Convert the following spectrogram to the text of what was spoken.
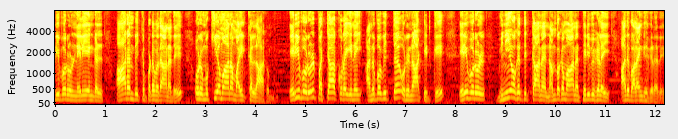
எரிபொருள் நிலையங்கள் ஆரம்பிக்கப்படுவதானது ஒரு முக்கியமான மைல்கல்லாகும். எரிபொருள் பற்றாக்குறையினை அனுபவித்த ஒரு நாட்டிற்கு எரிபொருள் விநியோகத்திற்கான நம்பகமான தெரிவுகளை அது வழங்குகிறது.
